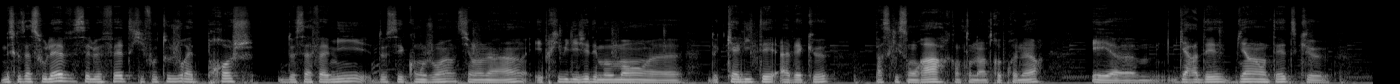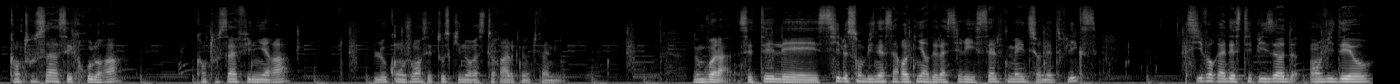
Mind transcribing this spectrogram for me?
Mais ce que ça soulève, c'est le fait qu'il faut toujours être proche de sa famille, de ses conjoints, si on en a un, et privilégier des moments euh, de qualité avec eux, parce qu'ils sont rares quand on est entrepreneur, et euh, garder bien en tête que quand tout ça s'écroulera, quand tout ça finira, le conjoint, c'est tout ce qui nous restera avec notre famille. Donc voilà, c'était les 6 leçons business à retenir de la série Self-Made sur Netflix. Si vous regardez cet épisode en vidéo,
